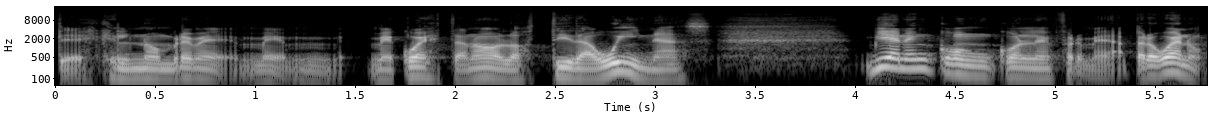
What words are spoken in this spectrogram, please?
es que el nombre me, cuesta, ¿no? Los tidawinas, vienen con, con la enfermedad. Pero bueno,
